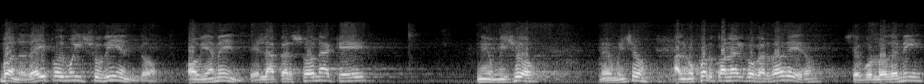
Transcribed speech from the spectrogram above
Bueno, de ahí podemos ir subiendo, obviamente, la persona que me humilló, me humilló, a lo mejor con algo verdadero, se burló de mí,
